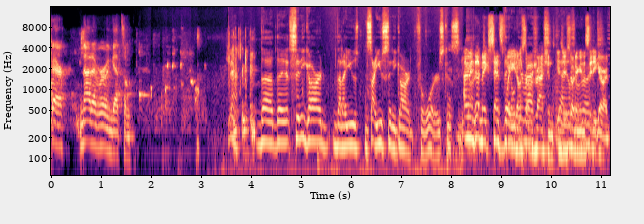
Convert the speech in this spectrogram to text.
Fair. Not everyone gets them. Yeah. The the city guard that I used I use city guard for warders because I mean, that makes sense why you don't don't start with rations. rations because Yeah, you're starting in the city guard.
